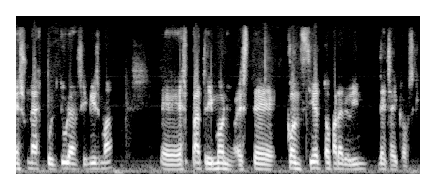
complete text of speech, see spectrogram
es una escultura en sí misma, es patrimonio, este concierto para violín de Tchaikovsky.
